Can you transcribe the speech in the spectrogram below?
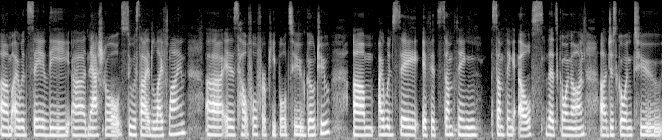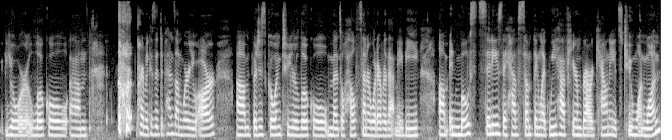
um, I would say the uh, National Suicide Lifeline uh, is helpful for people to go to. Um, I would say if it's something something else that's going on, uh, just going to your local, um, pardon me, because it depends on where you are. Um, but just going to your local mental health center, whatever that may be. Um, in most cities, they have something like we have here in Broward County, it's 211.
